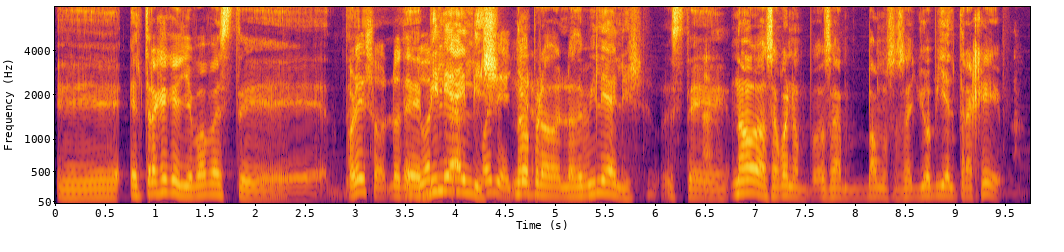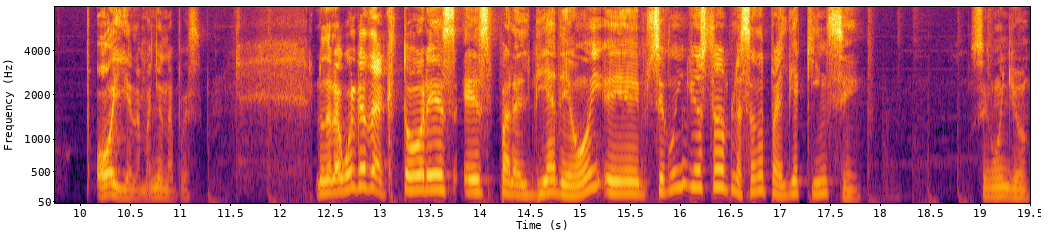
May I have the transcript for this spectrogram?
Eh, el traje que llevaba este. Por eso, lo de eh, Billie de Eilish. No, pero lo de Billie Eilish. Este. Ah. No, o sea, bueno, o sea, vamos, o sea, yo vi el traje hoy en la mañana, pues. Lo de la huelga de actores es para el día de hoy. Eh, según yo, estaba aplazada para el día 15. Según yo.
